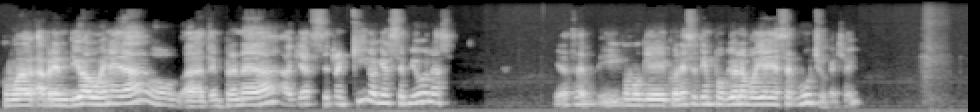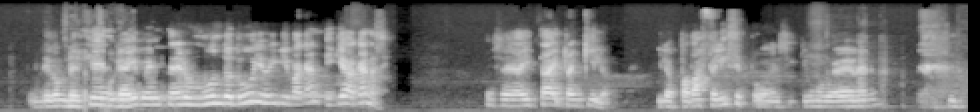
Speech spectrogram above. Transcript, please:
como aprendió a buena edad o a temprana edad a quedarse tranquilo, a quedarse piola, así. y, hacer- y como que con ese tiempo piola podía hacer mucho, ¿cachai? Y te convencía como de que que- ahí podías tener un mundo tuyo y qué bacán, y qué bacán así. Entonces ahí está, ahí tranquilo. Y los papás felices, pues, si que uno hueve menos.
